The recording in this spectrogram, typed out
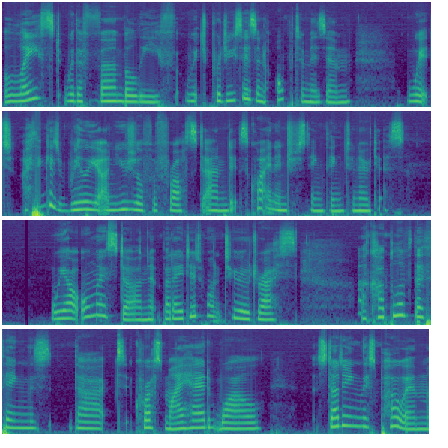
laced with a firm belief, which produces an optimism, which I think is really unusual for Frost, and it's quite an interesting thing to notice. We are almost done, but I did want to address a couple of the things that crossed my head while studying this poem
